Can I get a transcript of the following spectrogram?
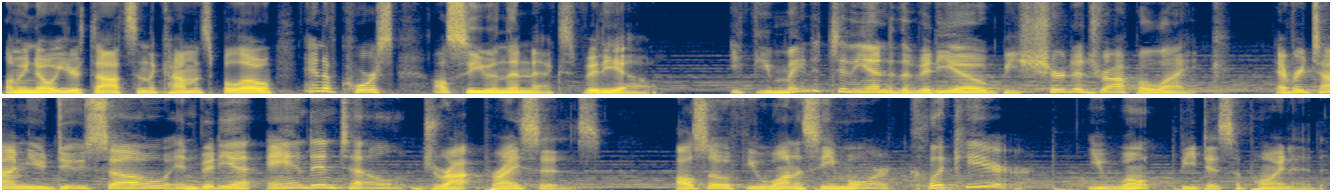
Let me know your thoughts in the comments below, and of course, I'll see you in the next video. If you made it to the end of the video, be sure to drop a like. Every time you do so, NVIDIA and Intel drop prices. Also, if you want to see more, click here. You won't be disappointed.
